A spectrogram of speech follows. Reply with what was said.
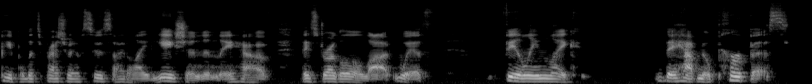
people with depression have suicidal ideation and they have they struggle a lot with feeling like they have no purpose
